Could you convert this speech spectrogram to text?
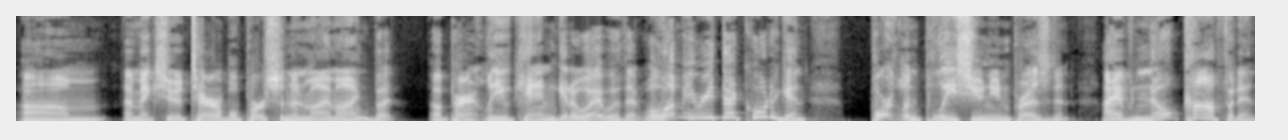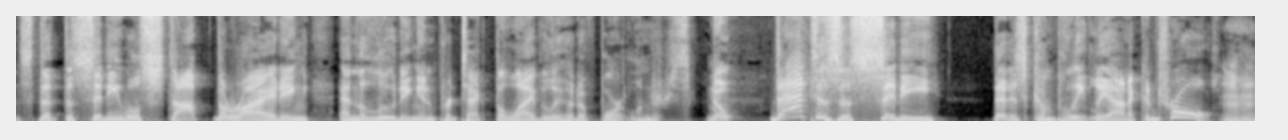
Um, that makes you a terrible person in my mind, but apparently you can get away with it. Well, let me read that quote again. Portland Police Union president. I have no confidence that the city will stop the rioting and the looting and protect the livelihood of Portlanders. nope. That is a city that is completely out of control. Mm-hmm.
